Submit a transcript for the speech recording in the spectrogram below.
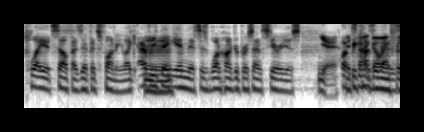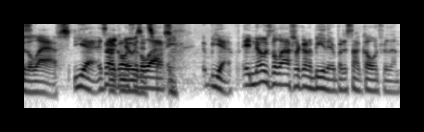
play itself as if it's funny. Like everything Mhm. in this is one hundred percent serious. Yeah, But it's because not going that for the laughs. Yeah, it's not It going for the laughs. funny. Yeah, it knows the laughs are going to be there, but it's not going for them.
